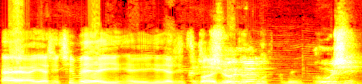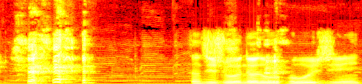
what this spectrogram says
É, aí a gente vê aí. Aí a gente Sandy outras Júnior. Ruge Sandy Júnior, o Ruge.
